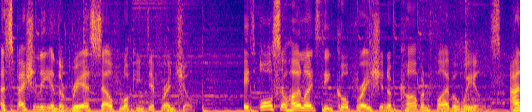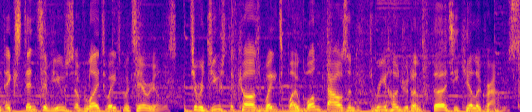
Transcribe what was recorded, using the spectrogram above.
especially in the rear self-locking differential. It also highlights the incorporation of carbon fiber wheels and extensive use of lightweight materials to reduce the car's weight by 1,330 kilograms.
